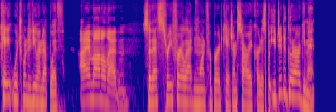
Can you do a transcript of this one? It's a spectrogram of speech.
Kate, which one did you end up with? I'm on Aladdin. So that's three for Aladdin, one for Birdcage. I'm sorry, Curtis, but you did a good argument.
